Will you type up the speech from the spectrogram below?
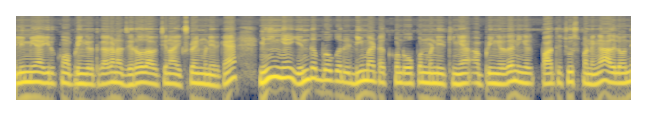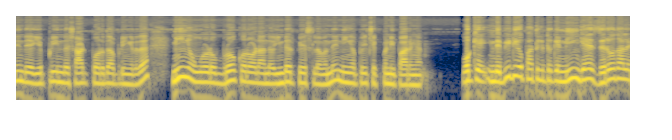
எளிமையாக இருக்கும் அப்படிங்கிறதுக்காக நான் ஜெரோதா வச்சு நான் எக்ஸ்பிளைன் பண்ணியிருக்கேன். நீங்கள் எந்த ப்ரோக்கர் டிமேட் அக்கௌண்ட் ஓப்பன் பண்ணியிருக்கீங்க அப்படிங்கிறத நீங்கள் பார்த்து சூஸ் பண்ணுங்கள் அதில் வந்து இந்த எப்படி இந்த ஷார்ட் போகிறது அப்படிங்கிறத நீங்கள் உங்களோட ப்ரோக்கரோட அந்த இன்டர்ஃபேஸில் வந்து நீங்கள் போய் செக் பண்ணி பாருங்கள் ஓகே இந்த வீடியோ பார்த்துக்கிட்டு இருக்க நீங்கள் ஜெரோதால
